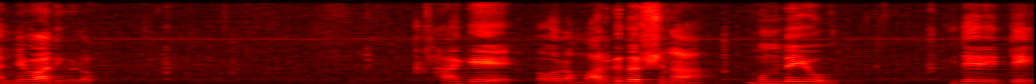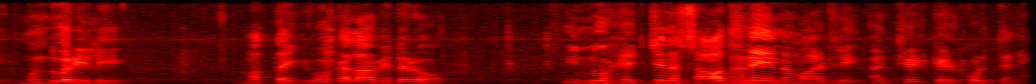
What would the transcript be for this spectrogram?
ಧನ್ಯವಾದಗಳು. ಹಾಗೆ ಅವರ ಮಾರ್ಗದರ್ಶನ ಮುಂದೆಯೂ ಇದೇ ರೀತಿ ಮುಂದುವರಿಯಲಿ ಮತ್ತು ಯುವ ಕಲಾವಿದರು ಇನ್ನೂ ಹೆಚ್ಚಿನ ಸಾಧನೆಯನ್ನು ಮಾಡಲಿ ಅಂಥೇಳಿ ಕೇಳ್ಕೊಳ್ತೇನೆ.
